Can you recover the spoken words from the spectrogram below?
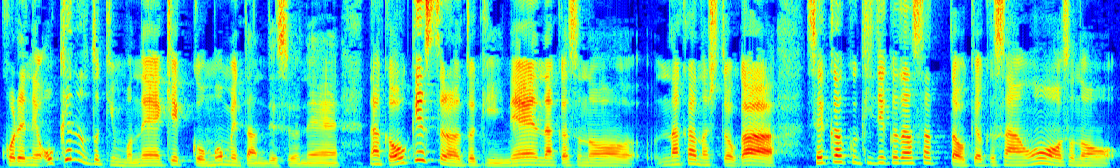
これね、オケの時もね、結構揉めたんですよね。なんかオーケストラの時にね、なんかその、中の人が、せっかく来てくださったお客さんを、その、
